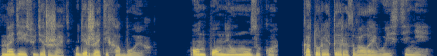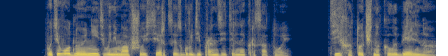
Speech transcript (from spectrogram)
надеясь удержать, удержать их обоих. Он помнил музыку, которой Тера звала его из теней. Путеводную нить, вынимавшую сердце из груди пронзительной красотой. Тихо, точно колыбельную,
